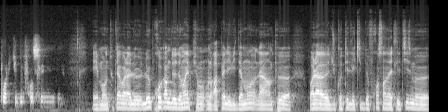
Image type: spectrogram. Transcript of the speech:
pour l'équipe de France féminine. Et bon, en tout cas, voilà le, le programme de demain. Et puis, on, on le rappelle évidemment, là, un peu, euh, voilà, du côté de l'équipe de France en athlétisme,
